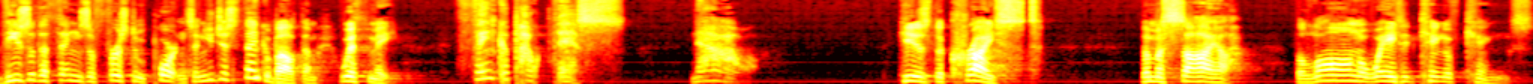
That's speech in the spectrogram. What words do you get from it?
These are the things of first importance, and you just think about them with me. Think about this now. He is the Christ, the Messiah, the long awaited King of Kings.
